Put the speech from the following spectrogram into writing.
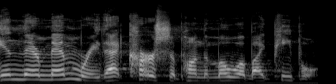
in their memory that curse upon the Moabite people.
